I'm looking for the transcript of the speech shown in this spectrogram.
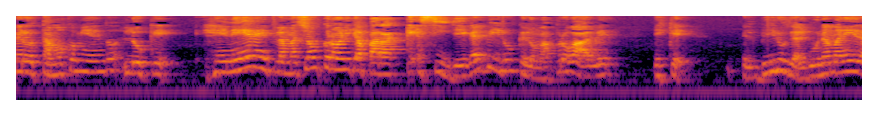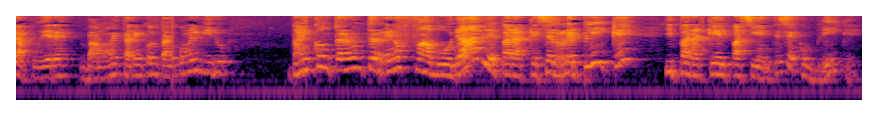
pero estamos comiendo lo que genera inflamación crónica para que si llega el virus, que lo más probable es que el virus de alguna manera pudiera, vamos a estar en contacto con el virus, va a encontrar un terreno favorable para que se replique y para que el paciente se complique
